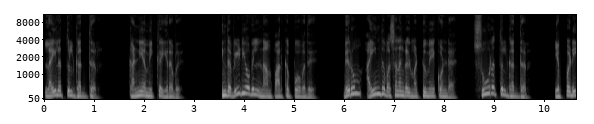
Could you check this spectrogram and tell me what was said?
லைலத்துல் கத்தர் கண்ணியமிக்க இரவு. இந்த வீடியோவில் நாம் பார்க்கப் போவது வெறும் ஐந்து வசனங்கள் மட்டுமே கொண்ட சூரத்துல் கத்தர் எப்படி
